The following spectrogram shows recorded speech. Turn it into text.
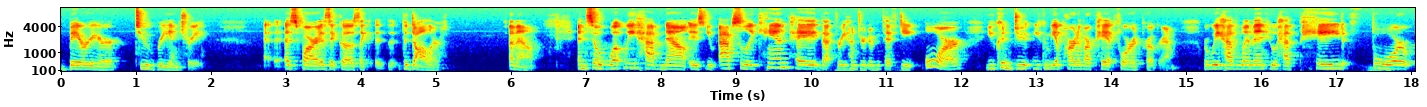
barrier to reentry as far as it goes, like the dollar amount. And so what we have now is you absolutely can pay that 350 or you can do you can be a part of our pay it forward program where we have women who have paid for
